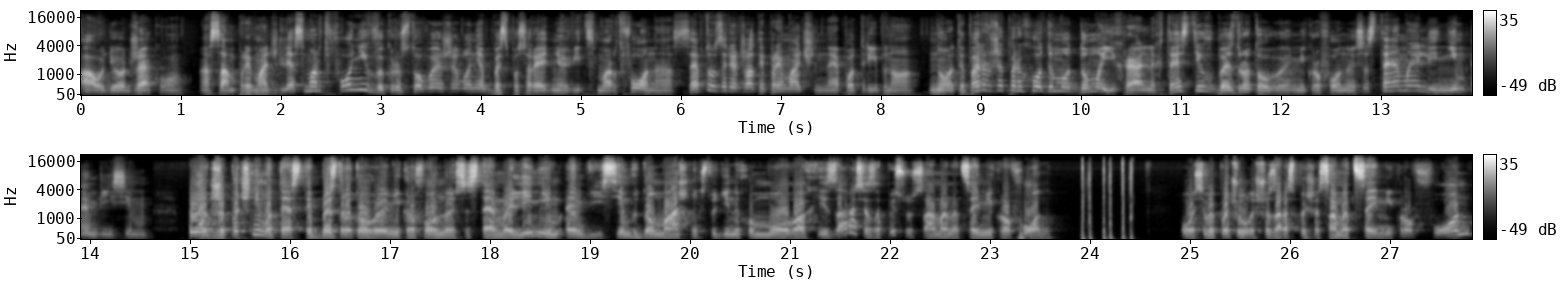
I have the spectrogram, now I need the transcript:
аудіоджеку. А сам приймач для смартфонів використовує живлення безпосередньо від смартфона, себто заряджати приймач не потрібно. Ну а тепер вже переходимо до моїх реальних тестів бездротової мікрофонної системи Linim M8. Отже, почнімо тести бездротової мікрофонної системи Linim M8 в домашніх студійних умовах. І зараз я записую саме на цей мікрофон. Ось ви почули, що зараз пише саме цей мікрофон.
